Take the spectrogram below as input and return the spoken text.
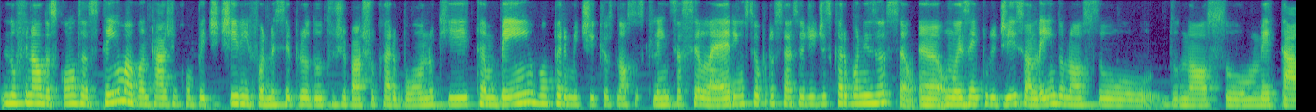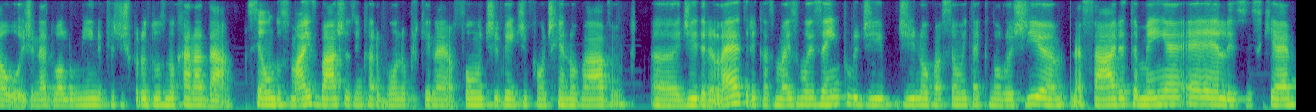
no final das contas, tem uma vantagem competitiva em fornecer produtos de baixo carbono que também vão permitir que os nossos clientes acelerem o seu processo de descarbonização. É, um exemplo disso, além do nosso, do nosso metal hoje, né, do alumínio que a gente produz no Canadá, ser um dos mais baixos em carbono, porque né, a fonte vem de fonte renovável uh, de hidrelétricas, mas um exemplo de, de de inovação e tecnologia nessa área também é, é Hélices, que é,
